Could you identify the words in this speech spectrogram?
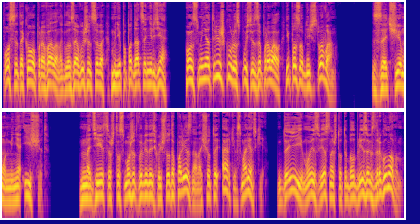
после такого провала на глаза Вышенцева мне попадаться нельзя. Он с меня три шкуры спустит за провал и пособничество вам. Зачем он меня ищет? Надеется, что сможет выведать хоть что-то полезное насчет той арки в Смоленске. Да и ему известно, что ты был близок с Драгуновым.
